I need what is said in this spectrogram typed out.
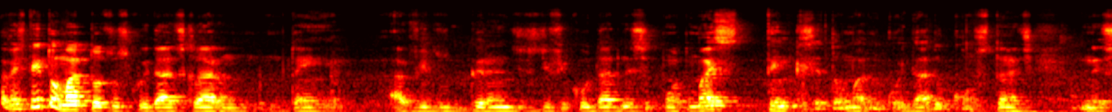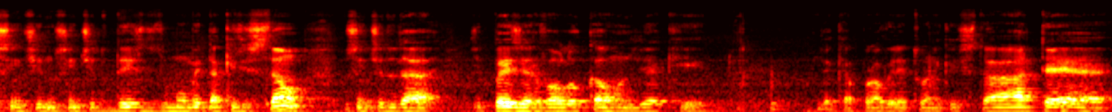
A gente tem tomado todos os cuidados, claro, não tem havido grandes dificuldades nesse ponto, mas tem que ser tomado um cuidado constante nesse sentido, no sentido desde o momento da aquisição, no sentido da, de preservar o local onde é que, onde é que a prova eletrônica está, até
